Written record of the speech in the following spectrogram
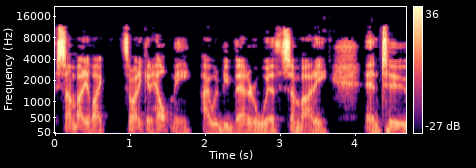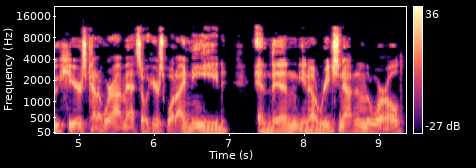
somebody like somebody could help me. I would be better with somebody. And two, here's kind of where I'm at. So here's what I need. And then, you know, reaching out into the world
